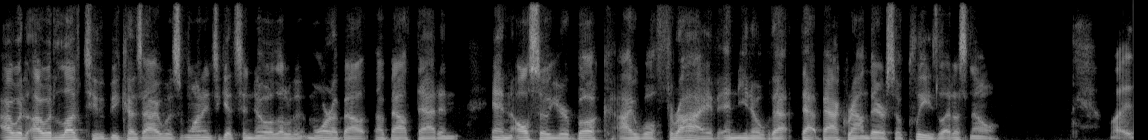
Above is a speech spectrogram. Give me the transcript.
I would I would love to because I was wanting to get to know a little bit more about about that and and also your book i will thrive and you know that that background there. So please let us know. Well,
